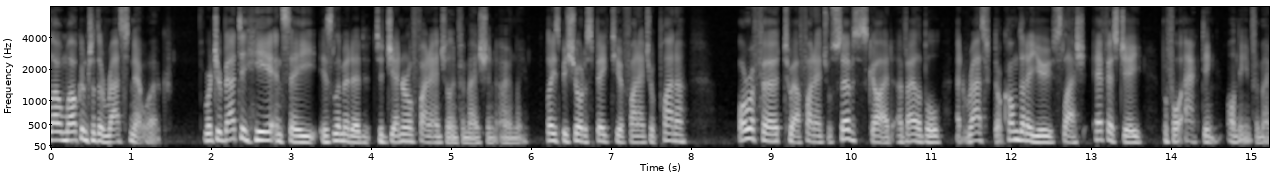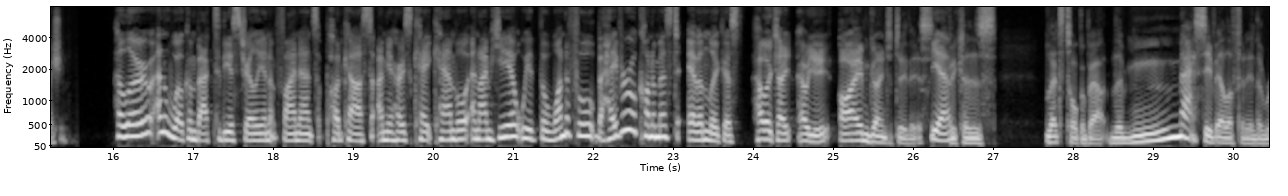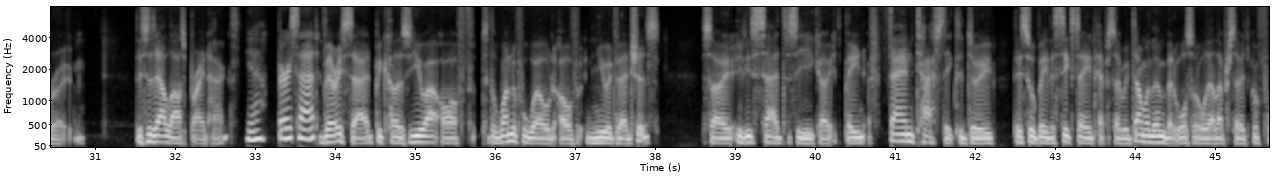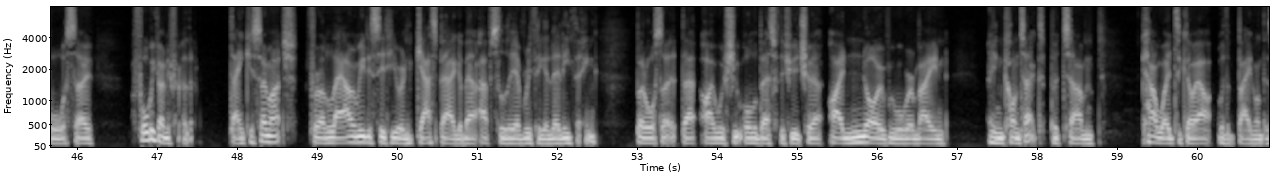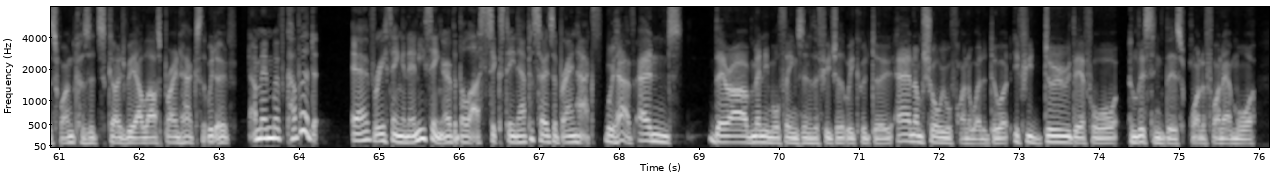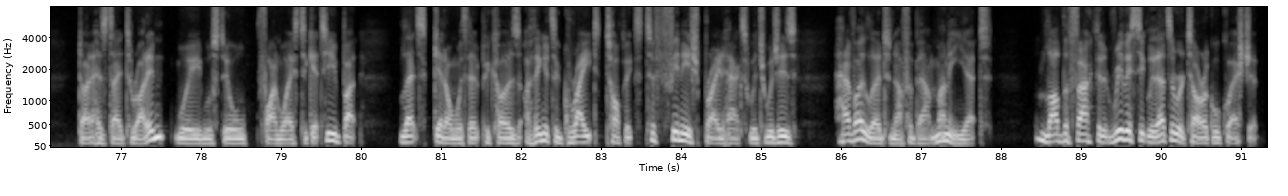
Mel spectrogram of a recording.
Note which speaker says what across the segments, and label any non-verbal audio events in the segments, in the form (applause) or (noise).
Speaker 1: Hello and welcome to the Rask Network. What you're about to hear and see is limited to general financial information only. Please be sure to speak to your financial planner or refer to our financial services guide available at rask.com.au slash FSG before acting on the information.
Speaker 2: Hello and welcome back to the Australian Finance Podcast. I'm your host, Kate Campbell, and I'm here with the wonderful behavioral economist, Evan Lucas.
Speaker 3: Hello, Kate. How are you? I'm going to do this.
Speaker 2: Yeah.
Speaker 3: Because let's talk about the massive elephant in the room. This is our last brain hacks.
Speaker 2: Yeah, very sad.
Speaker 3: Very sad because you are off to the wonderful world of new adventures. So it is sad to see you go. It's been fantastic to do. This will be the 16th episode we've done with them, but also all the other episodes before. So before we go any further, thank you so much for allowing me to sit here and gas bag about absolutely everything and anything. But also that I wish you all the best for the future. I know we will remain in contact, but um, can't wait to go out with a bang on this one because it's going to be our last brain hacks that we do.
Speaker 2: I mean, we've covered everything and anything over the last 16 episodes of Brain Hacks.
Speaker 3: We have. And there are many more things into the future that we could do. And I'm sure we will find a way to do it. If you do, therefore, listening to this, want to find out more, don't hesitate to write in. We will still find ways to get to you. But let's get on with it because I think it's a great topic to finish Brain Hacks, which, which is have I learned enough about money yet? Love the fact that it, realistically, that's a rhetorical question.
